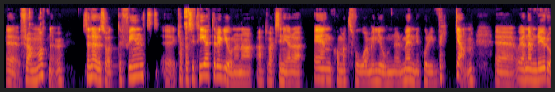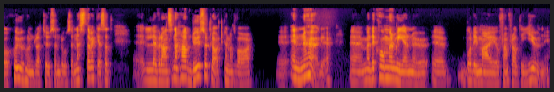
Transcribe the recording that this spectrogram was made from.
eh, framåt nu. Sen är det så att det finns eh, kapacitet i regionerna att vaccinera 1,2 miljoner människor i veckan. Eh, och jag nämnde ju då 700 000 doser nästa vecka, så att eh, leveranserna hade ju såklart kunnat vara eh, ännu högre. Eh, men det kommer mer nu, eh, både i maj och framförallt i juni.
